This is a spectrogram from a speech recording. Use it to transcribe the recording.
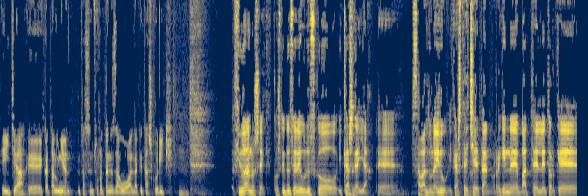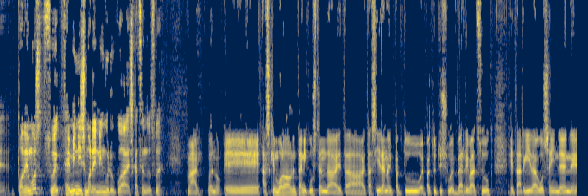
egitea e, Katalunian. Eta zentzurretan ez dago aldaketa askorik. Ciudadanosek, konstituzioari buruzko ikasgaia e, zabaldu nahi du, ikastetxeetan. Horrekin bat letorke Podemos, zuek feminismoaren ingurukoa eskatzen duzue. Bai, bueno, e, azken bola honetan ikusten da, eta eta zieran aipatu, aipatu dituzue berri batzuk, eta argi dago zein den e,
